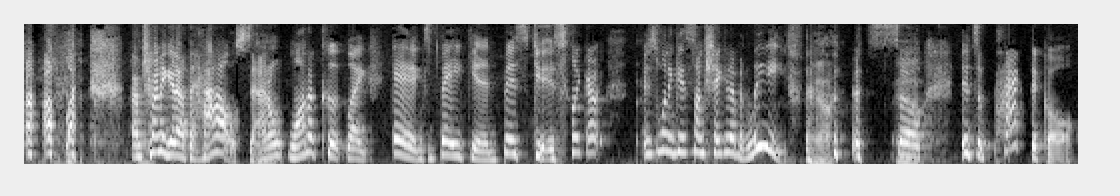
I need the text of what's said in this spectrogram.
I'm, like, I'm, trying to get out the house. Yeah. I don't want to cook like eggs, bacon, biscuits. Like, I, I just want to get some, shake it up, and leave. Yeah. so yeah. it's a practical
